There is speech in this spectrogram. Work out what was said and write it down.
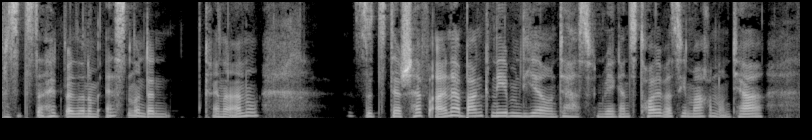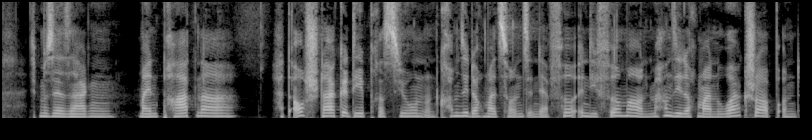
Man sitzt da halt bei so einem Essen und dann, keine Ahnung, sitzt der Chef einer Bank neben dir und ja, das finden wir ganz toll, was sie machen. Und ja, ich muss ja sagen, mein Partner hat auch starke Depressionen und kommen Sie doch mal zu uns in, der Fir in die Firma und machen Sie doch mal einen Workshop und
